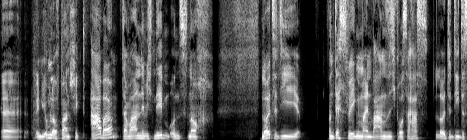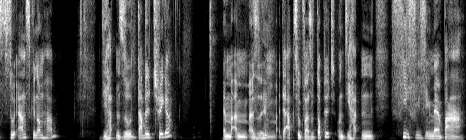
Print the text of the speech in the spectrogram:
äh, in die Umlaufbahn schickt. Aber da waren nämlich neben uns noch Leute, die, und deswegen mein wahnsinnig großer Hass, Leute, die das so ernst genommen haben. Die hatten so Double Trigger. Im, am- also im, der Abzug war so doppelt und die hatten viel, viel, viel mehr Bar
